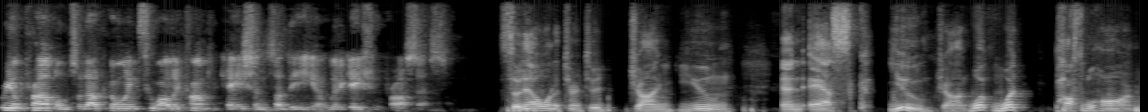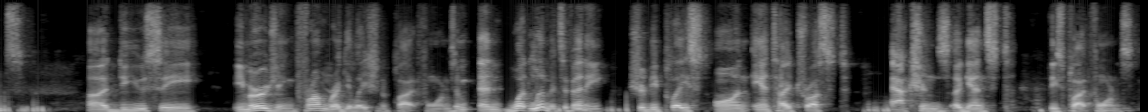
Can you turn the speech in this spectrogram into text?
real problems without going through all the complications of the uh, litigation process. So now I want to turn to John Yun and ask you, John, what what possible harms uh, do you see emerging from regulation of platforms, and, and what limits, if any, should be placed on antitrust actions against these platforms?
